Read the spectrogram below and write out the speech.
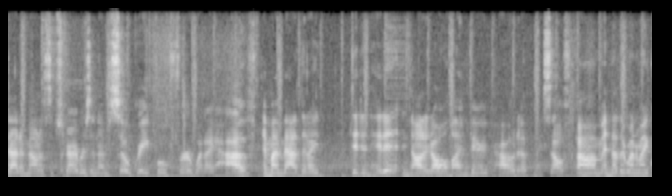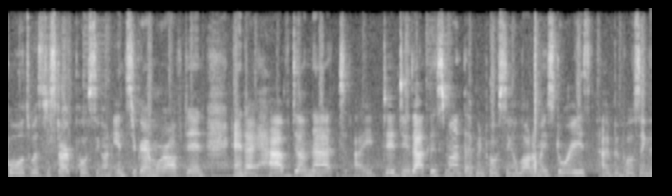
that amount of subscribers and I'm so grateful for what I have. Am I mad that I didn't hit it not at all. I'm very proud of myself. Um, another one of my goals was to start posting on instagram more often and i have done that. I did do that this month. I've been posting a lot of my stories. I've been posting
